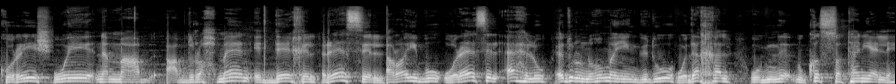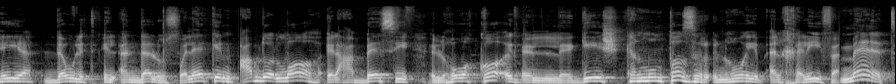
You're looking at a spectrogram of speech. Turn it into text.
قريش. ولما عبد الرحمن الداخل راسل قرايبه وراسل أهله قدروا إن هم ينجدوه ودخل. وقصة تانية اللي هي دولة الأندلس. ولكن عبد الله العباسي اللي هو قائد الجيش كان منتظر إن هو يبقى الخليفة. مات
